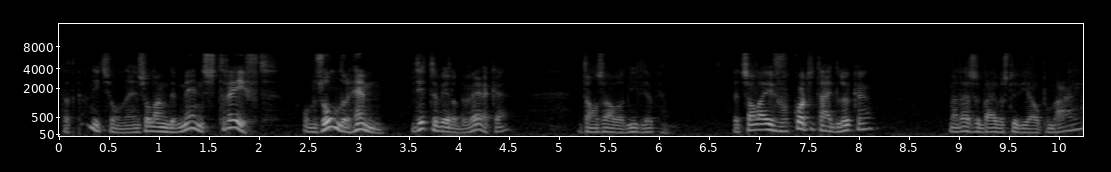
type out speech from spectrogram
Dat kan niet zonder. En zolang de mens streeft om zonder Hem dit te willen bewerken, dan zal het niet lukken. Het zal even voor korte tijd lukken, maar dat is de Bijbelstudie Openbaring.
